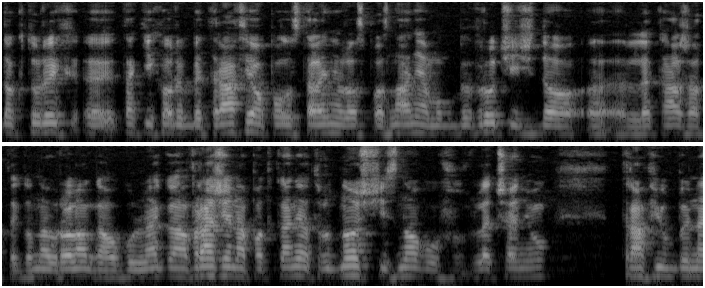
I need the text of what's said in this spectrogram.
do których e, taki chory by trafiał po ustaleniu rozpoznania, mógłby wrócić do e, lekarza, tego neurologa ogólnego, a w razie napotkania trudności znowu w leczeniu trafiłby na,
